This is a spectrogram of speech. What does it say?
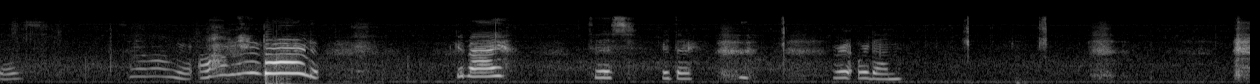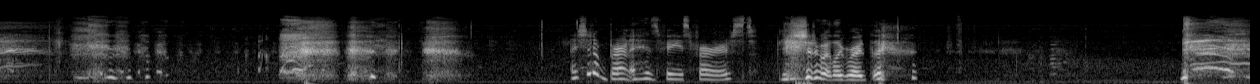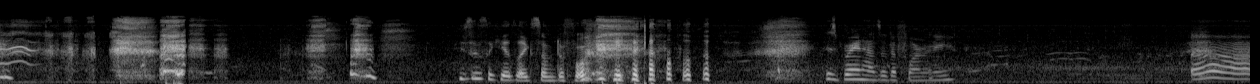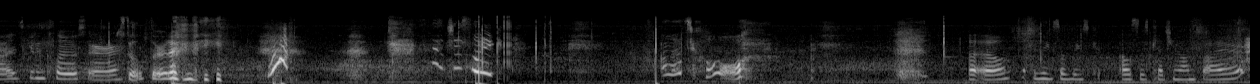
yes. See you longer. Oh, burned. Goodbye. To this, right there. we're, we're done. I should have burnt his face first. You should have went like right there. He looks like he has like some deformity now. His brain has a deformity. Ah, it's getting closer. Still throw it at me. Just like, oh, that's cool. Uh oh, I think something else is catching on fire.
